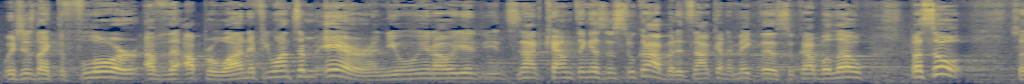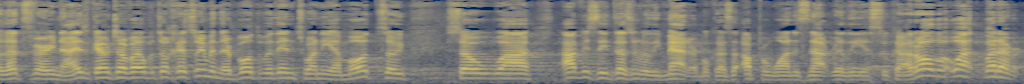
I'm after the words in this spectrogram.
which is like the floor of the upper one. If you want some air, and you, you know, you, it's not counting as a sukkah, but it's not going to make the sukkah below pasul. So that's very nice. And they're both within 20 amot. So, so uh, obviously it doesn't really matter because the upper one is not really a sukkah at all, but what, whatever.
